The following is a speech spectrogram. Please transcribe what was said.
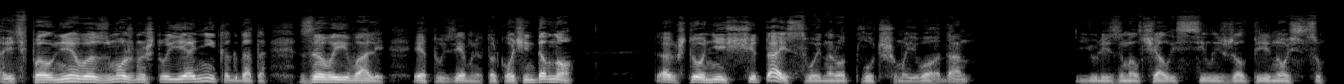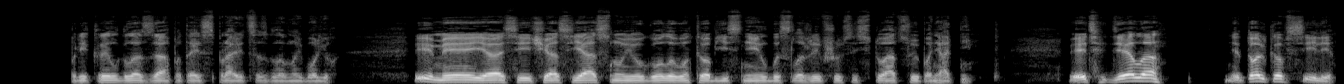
А ведь вполне возможно, что и они когда-то завоевали эту землю, только очень давно. Так что не считай свой народ лучше моего, Адан. Юлий замолчал и с силой сжал переносицу. Прикрыл глаза, пытаясь справиться с головной болью. Имея сейчас ясную голову, то объяснил бы сложившуюся ситуацию понятней. Ведь дело не только в силе.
